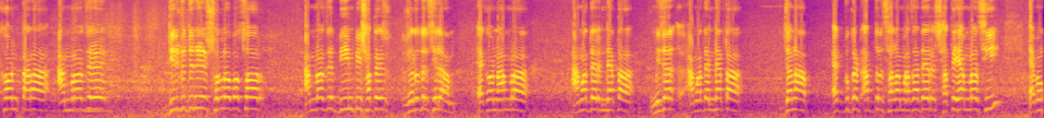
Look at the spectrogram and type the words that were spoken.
এখন তারা আমরা যে দীর্ঘদিনের ষোলো বছর আমরা যে বিএনপির সাথে জড়িত ছিলাম, এখন আমরা আমাদের নেতা আমাদের নেতা জনাব অ্যাডভোকেট আব্দুল সালাম আজাদের সাথে আমরা আছি এবং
